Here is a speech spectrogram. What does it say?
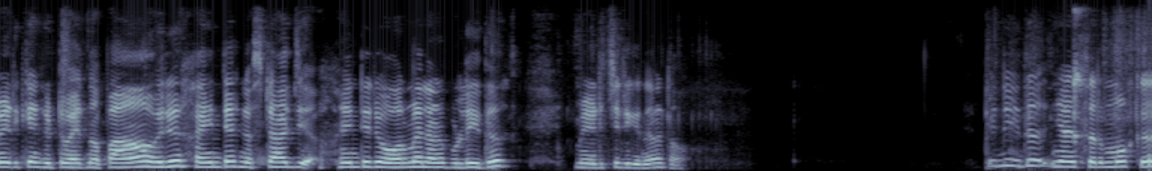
മേടിക്കാൻ കിട്ടുമായിരുന്നു. അപ്പോൾ ആ ഒരു അതിന്റെ നൊസ്റ്റാജ് അതിന്റെ ഒരു ഓർമ്മയിലാണ് പുള്ളി ഇത് മേടിച്ചിരിക്കുന്നത് കേട്ടോ. പിന്നെ ഇത് ഞാൻ സെർമോക്ക്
